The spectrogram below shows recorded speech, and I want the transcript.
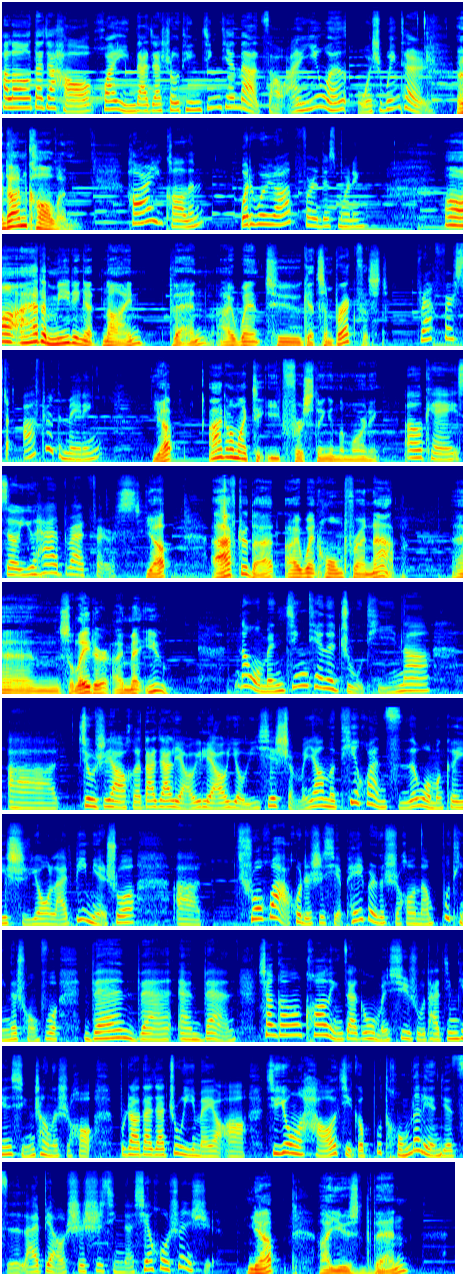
Hello，大家好，欢迎大家收听今天的早安英文，我是 Winter。 And I'm Colin. How are you, Colin? What were you up for this morning? Uh, I had a meeting at 9. Then I went to get some breakfast. Breakfast after the meeting. Yep, I don't like to eat first thing in the morning. Okay, so you had breakfast. Yep. After that, I went home for a nap. And so later, I met you. 那我们今天的主题呢， 啊、就是要和大家聊一聊有一些什么样的替换词我们可以使用来避免说啊、说话或者是写 paper 的时候呢，不停的重复 then then and then。像刚刚 Colin 在跟我们叙述他今天行程的时候，不知道大家注意没有啊？就用了好几个不同的连接词来表示事情的先后顺序。Yep, I used then,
